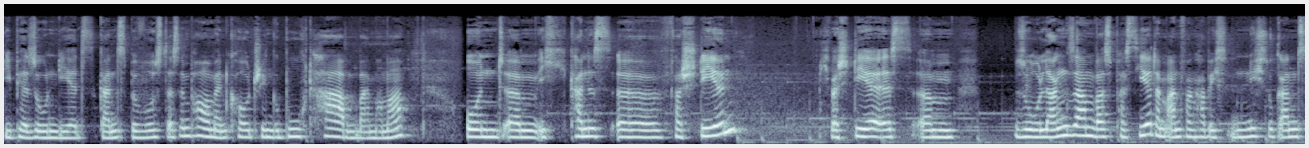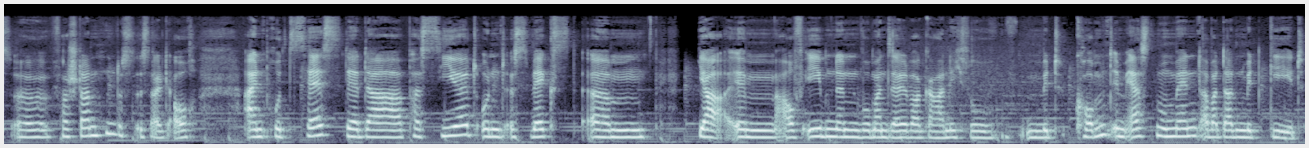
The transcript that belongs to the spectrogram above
die Personen, die jetzt ganz bewusst das Empowerment Coaching gebucht haben bei Mama. Und ähm, ich kann es äh, verstehen. Ich verstehe es ähm, so langsam, was passiert. Am Anfang habe ich es nicht so ganz äh, verstanden. Das ist halt auch ein Prozess, der da passiert und es wächst. Ähm, ja, im, auf Ebenen, wo man selber gar nicht so mitkommt im ersten Moment, aber dann mitgeht.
